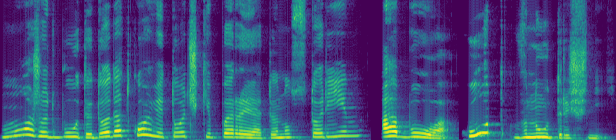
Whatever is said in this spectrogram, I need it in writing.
можуть бути додаткові точки перетину сторін або кут внутрішній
